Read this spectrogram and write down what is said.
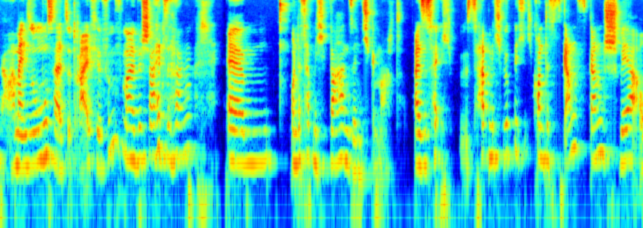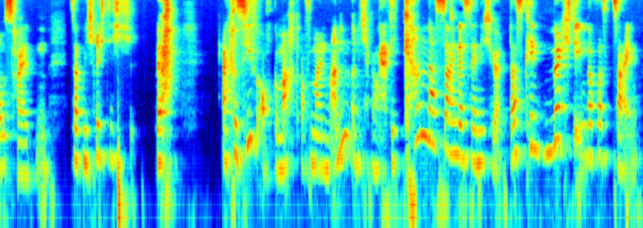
ja, mein Sohn muss halt so drei, vier, fünf Mal Bescheid sagen. Ähm, und das hat mich wahnsinnig gemacht. Also es hat, ich, es hat mich wirklich, ich konnte es ganz, ganz schwer aushalten. Es hat mich richtig ja, aggressiv auch gemacht auf meinen Mann. Und ich habe mir gedacht, wie kann das sein, dass er nicht hört? Das Kind möchte ihm doch was zeigen.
